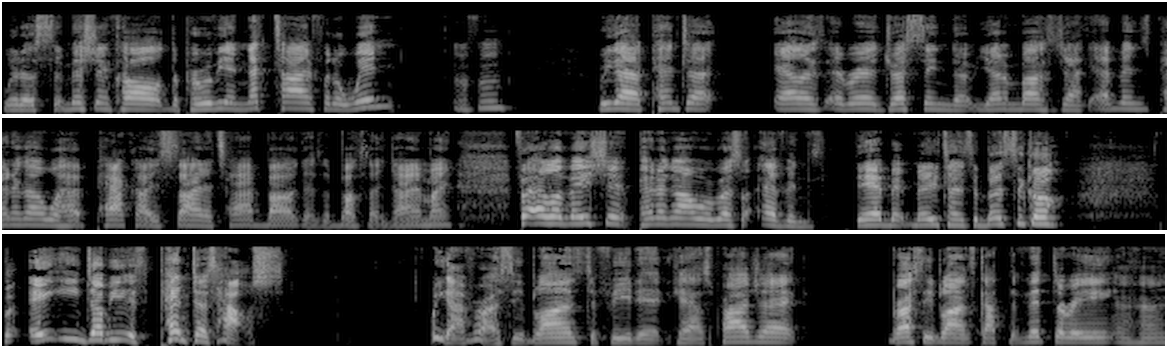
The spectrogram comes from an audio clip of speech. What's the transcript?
with a submission called the Peruvian necktie for the win. Mm-hmm. We got a Penta Alex Everett dressing the Young Bucks, Jack Evans. Pentagon will have Pac sign a tab bog as the Bucks like Dynamite. For Elevation, Pentagon will wrestle Evans. They have met many times in Mexico. But AEW is Penta's house. We got Varsity Blondes defeated Chaos Project. Varsity Blondes got the victory. Uh-huh.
